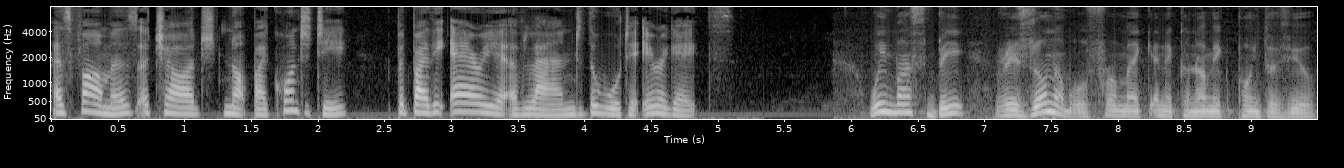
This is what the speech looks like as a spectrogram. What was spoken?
as farmers are charged not by quantity, but by the area of land the water irrigates. We must be reasonable from an economic point of view,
